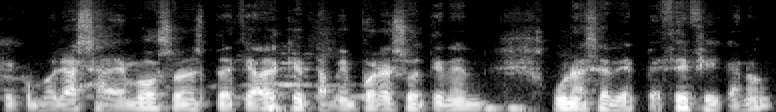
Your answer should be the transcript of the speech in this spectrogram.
que como ya sabemos son especiales que también por eso tienen una serie específica, ¿no?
